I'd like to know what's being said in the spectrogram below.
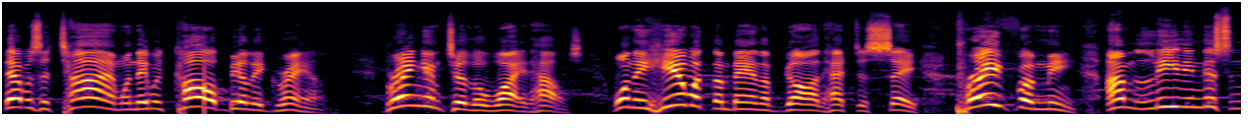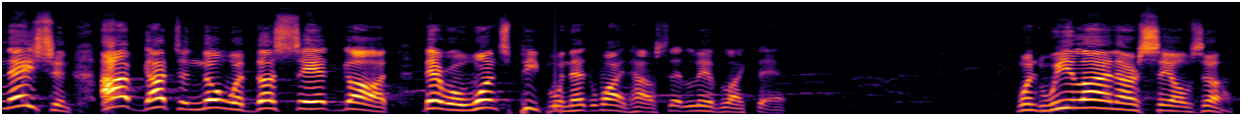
There was a time when they would call Billy Graham Bring him to the White House. Want to hear what the man of God had to say. Pray for me. I'm leading this nation. I've got to know what thus said God. There were once people in that White House that lived like that. When we line ourselves up,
